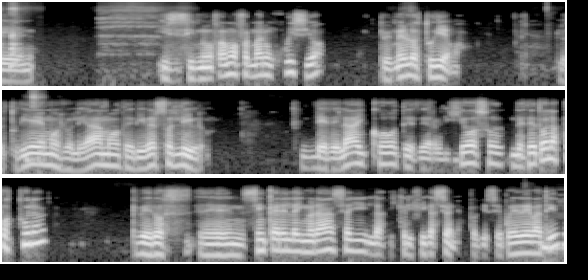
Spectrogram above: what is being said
Eh, y si nos vamos a formar un juicio, que primero lo estudiemos. Lo estudiemos, lo leamos de diversos libros, desde laico, desde religioso, desde todas las posturas, pero sin caer en la ignorancia y las descalificaciones, porque se puede debatir.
